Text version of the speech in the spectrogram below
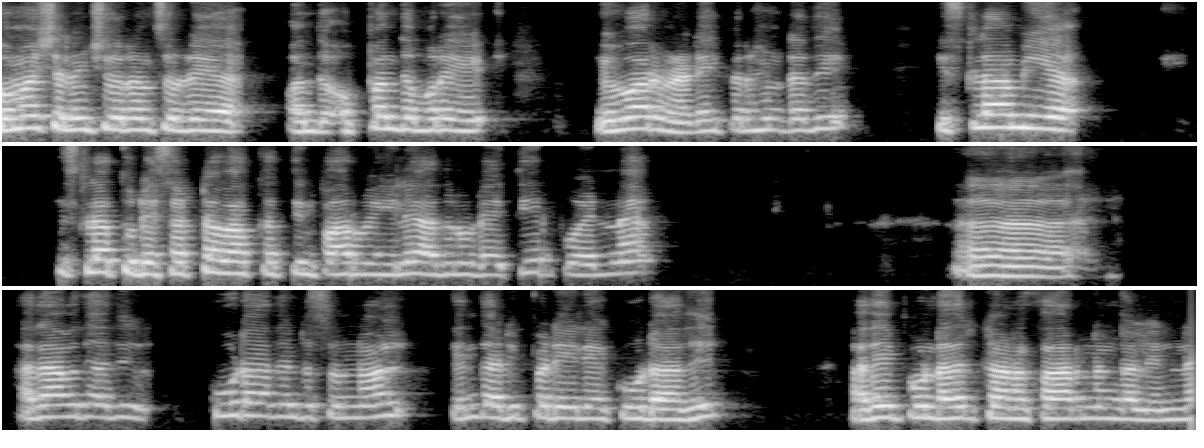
கொமர்ஷியல் இன்சூரன்ஸுடைய அந்த ஒப்பந்த முறை எவ்வாறு நடைபெறுகின்றது? இஸ்லாமிய இஸ்லாத்துடைய சட்டவாக்கத்தின் பார்வையிலே அதனுடைய தீர்ப்பு என்ன? அதாவது அது கூடாது என்று சொன்னால் எந்த அடிப்படையிலே கூடாது? அதே போன்று அதற்கான காரணங்கள் என்ன?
